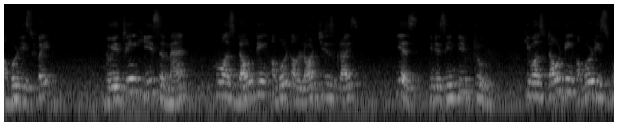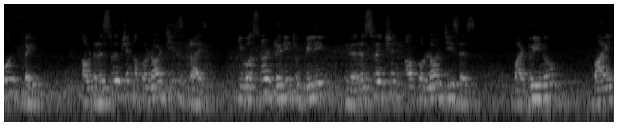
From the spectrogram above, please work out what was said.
about his faith? Do you think he is a man who was doubting about our Lord Jesus Christ? Yes, it is indeed true. He was doubting about his own faith. After the resurrection of our Lord Jesus Christ, he was not ready to believe in the resurrection of our Lord Jesus. But do you know, by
